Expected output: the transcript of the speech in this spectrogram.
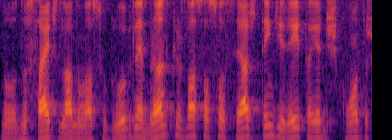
no, no, site lá do nosso clube. Lembrando que os nossos associados têm direito aí a descontos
